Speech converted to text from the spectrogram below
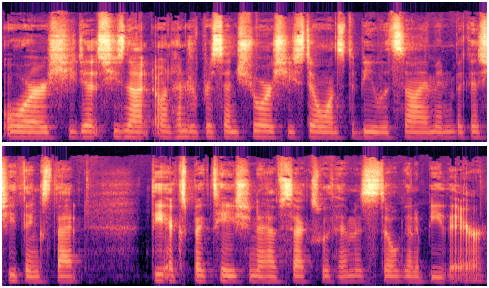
or she does she's not 100% sure she still wants to be with Simon because she thinks that the expectation to have sex with him is still going to be there.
